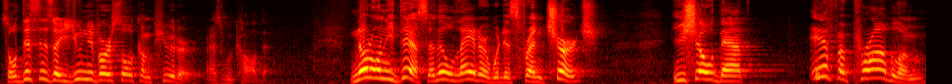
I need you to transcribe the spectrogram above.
So this is a universal computer, as we call it. Not only this, a little later with his friend Church, he showed that if a problem,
